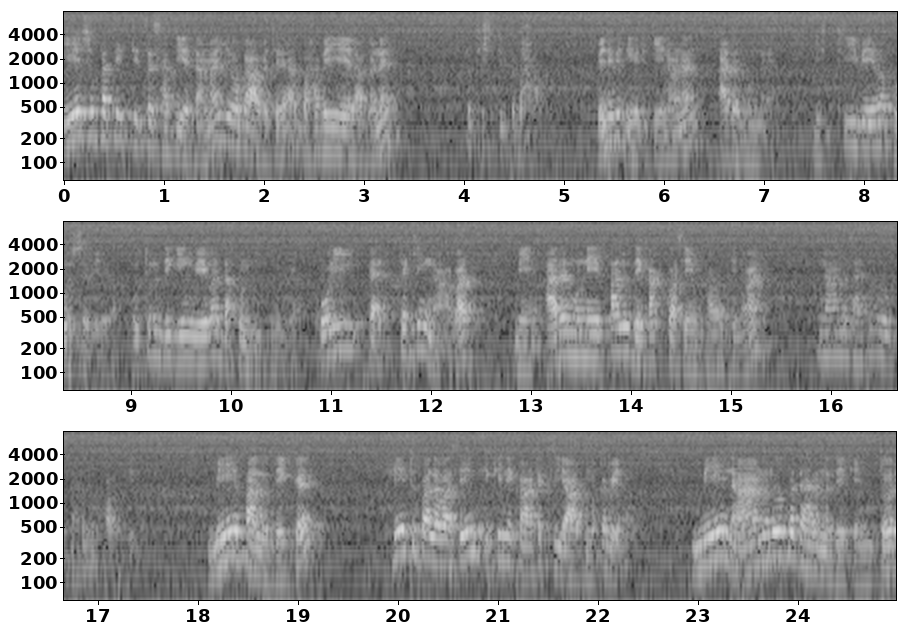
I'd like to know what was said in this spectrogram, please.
ඒ සුපතිත්ථිත සතිය තමයි යෝගාවචරය භවයේ ලබන ප්‍රතිෂ්ඨිත භාව. වෙන විදිහට කියනවා නම් අරමුණ ස්ත්‍රී වේවා පුරුෂ වේවා උතුරු දිගින් වේවා දකුණු දිගින් වේවා કોઈ පැත්තකින් ආවත් මේ අරමුණේ පළු දෙකක් වශයෙන් පවතිනවා නාම ධර්ම රූප ධර්ම පවතිනවා මේ පළු දෙක හේතුඵල වශයෙන් එකිනෙකාට ක්‍රියාත්මක වෙනවා මේ නාම රූප ධර්ම දෙකෙන් තොර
